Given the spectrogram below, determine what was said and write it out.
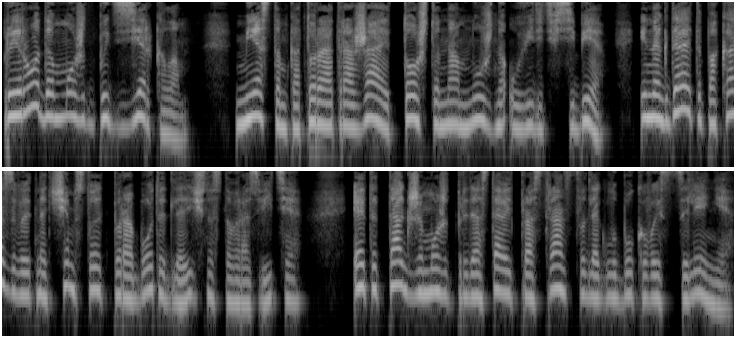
Природа может быть зеркалом, местом, которое отражает то, что нам нужно увидеть в себе. Иногда это показывает, над чем стоит поработать для личностного развития. Это также может предоставить пространство для глубокого исцеления.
